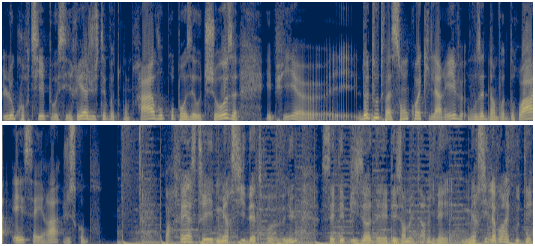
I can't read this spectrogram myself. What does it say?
le courtier peut aussi réajuster votre contrat, vous proposer autre chose. Et puis, euh, de toute façon, quoi qu'il arrive, vous êtes dans votre droit et ça ira jusqu'au bout. Parfait Astrid, merci d'être venu. Cet épisode est désormais terminé. Merci de l'avoir écouté.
